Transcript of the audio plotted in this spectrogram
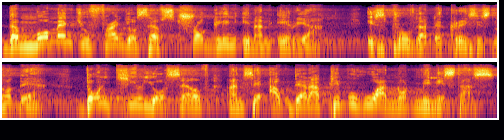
The moment you find yourself struggling in an area is proof that the grace is not there. Don't kill yourself and say, ah, there are people who are not ministers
